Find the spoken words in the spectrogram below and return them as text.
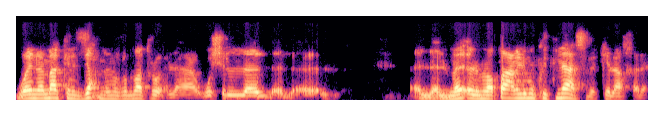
وين الاماكن الزحمة المفروض ما تروح لها وش المطاعم اللي ممكن تناسبك إلى آخره.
